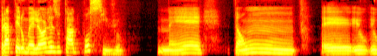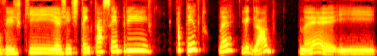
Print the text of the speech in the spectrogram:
para ter o melhor resultado possível. né? Então, é, eu, eu vejo que a gente tem que estar tá sempre atento, né? Ligado, né? E,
